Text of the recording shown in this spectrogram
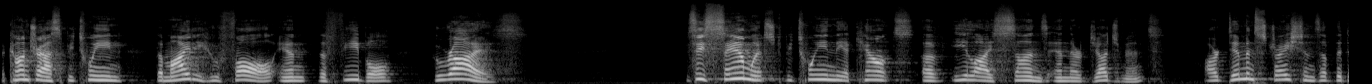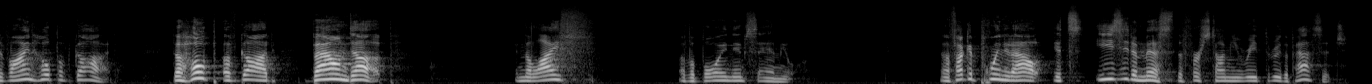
the contrast between the mighty who fall and the feeble who rise. You see, sandwiched between the accounts of Eli's sons and their judgment are demonstrations of the divine hope of God, the hope of God bound up in the life of a boy named Samuel. Now, if I could point it out, it's easy to miss the first time you read through the passage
